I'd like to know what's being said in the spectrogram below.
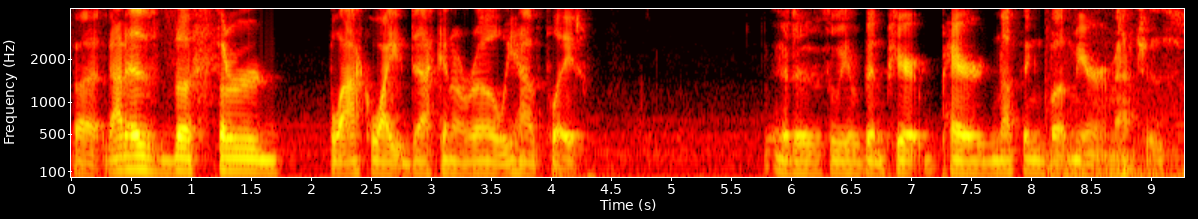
But that is the third black-white deck in a row we have played. It is, we have been paired nothing but mirror matches.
